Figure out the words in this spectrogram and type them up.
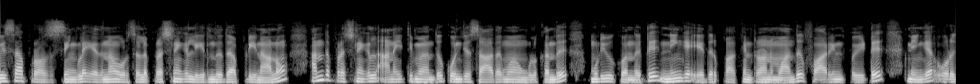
விசா ப்ராசஸிங்கில் எதனா ஒரு சில பிரச்சனைகள் இருந்தது அப்படின்னாலும், அந்த பிரச்சனைகள் அனைத்துமே வந்து கொஞ்சம் சாதகமாக உங்களுக்கு வந்து முடிவுக்கு வந்துட்டு, நீங்கள் எதிர்பார்க்கின்ற வந்து ஃபாரின் போயிட்டு நீங்கள் ஒரு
